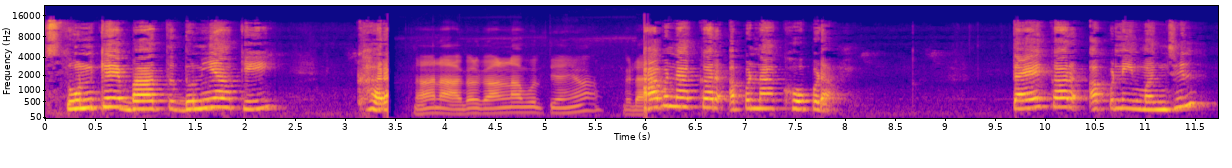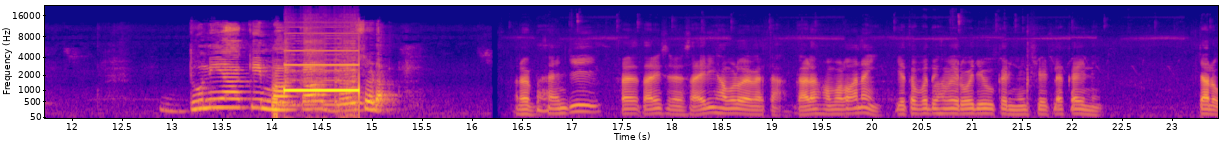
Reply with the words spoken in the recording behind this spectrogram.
સુન કે બાત દુનિયા કી ખરાબ ના ના આગળ ગાળ ના બોલતી અહીંયા ખરાબ ના કર અપના ખોપડા. તય કર અપની મંજિલ દુનિયા કી માતા ભોસડા અરે ભાઈજી તારી શાયરી સાંભળવા આવ્યા હતા ગાળા સાંભળવા નહીં એ તો બધું અમે રોજ એવું કરીએ છીએ એટલે કંઈ નહીં ચાલો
